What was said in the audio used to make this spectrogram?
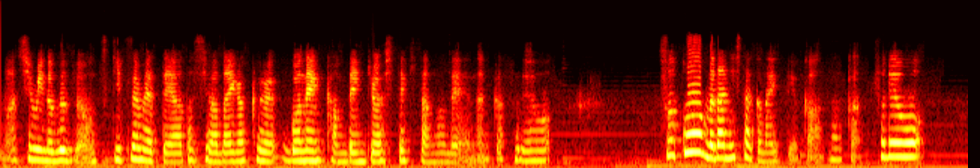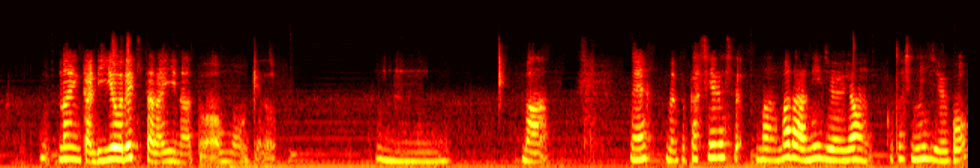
まあ、趣味の部分を突き詰めて私は大学5年間勉強してきたので、なんかそれを、そこを無駄にしたくないっていうか、なんかそれを何か利用できたらいいなとは思うけど。うーん。まあ、ね、難しいです。まあ、まだ24、今年25。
